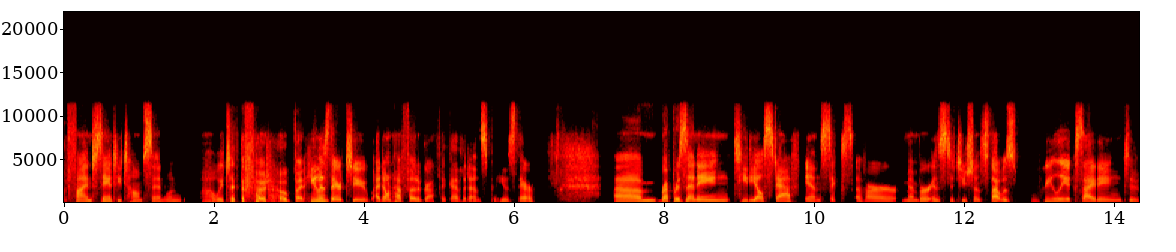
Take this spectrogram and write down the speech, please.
find Santi Thompson when uh, we took the photo, but he was there too. I don't have photographic evidence, but he was there. Um, representing TDL staff and six of our member institutions. So that was really exciting to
